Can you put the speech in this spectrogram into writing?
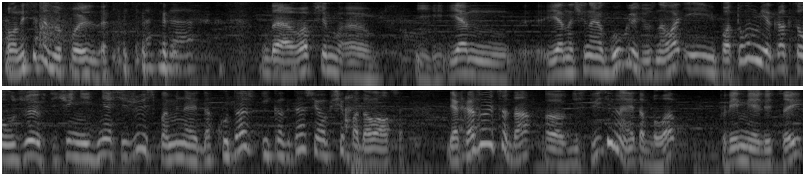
Вполне себе звук поезда. Да. Да, в общем, э, я, я начинаю гуглить, узнавать, и потом я как-то уже в течение дня сижу и вспоминаю, да куда же и когда же я вообще подавался. И оказывается, да, э, действительно, это была премия лицей,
